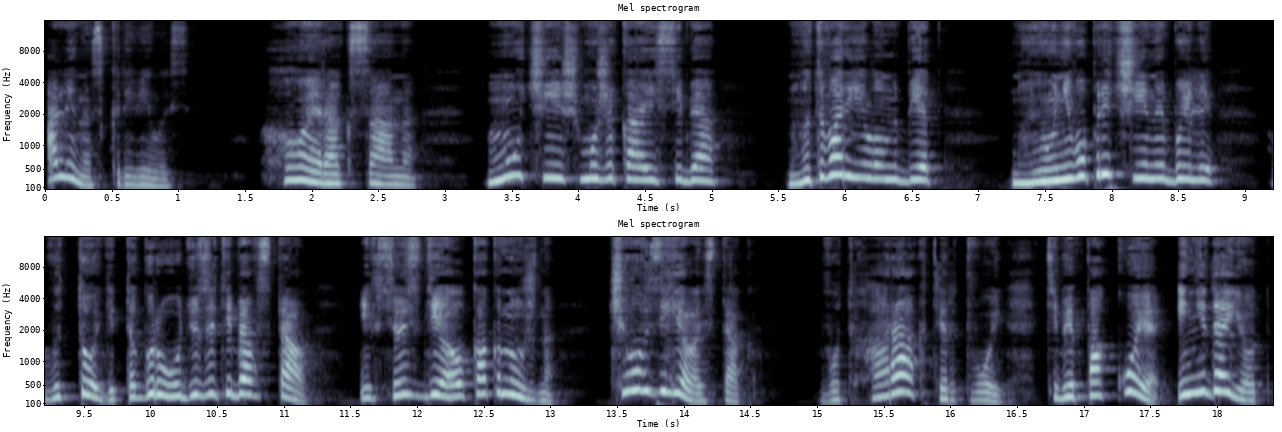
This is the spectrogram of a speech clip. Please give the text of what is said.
Алина скривилась. Ой, Роксана, мучаешь мужика из себя. Ну, натворил он бед. Ну и у него причины были. В итоге-то грудью за тебя встал и все сделал как нужно. Чего взъелась так? Вот характер твой тебе покоя и не дает.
